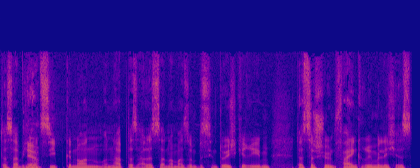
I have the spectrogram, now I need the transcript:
das habe ich Ja. als Sieb genommen und habe das alles dann noch mal so ein bisschen durchgerieben, dass das schön feinkrümelig ist.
